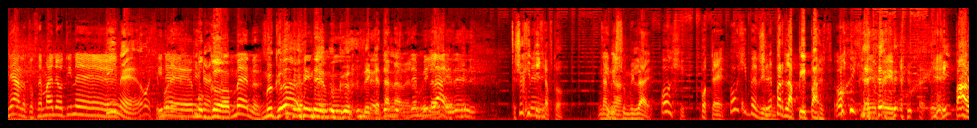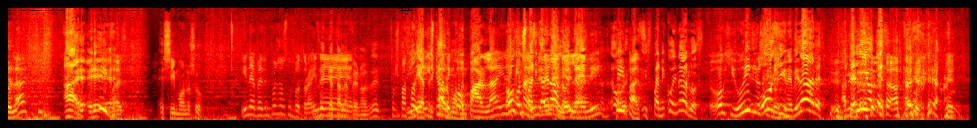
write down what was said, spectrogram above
Ναι, αλλά το θέμα είναι ότι είναι. Τι είναι, όχι, Είναι μπορεί- τι είναι. μουγκωμένος. Μουγκά. Είναι Ναι, μουγκ- μουγκά. Δεν δεν- καταλαβαίνω. Δεν μιλάει. δεν- Σου έχει Ναι. τύχει αυτό. Να μην να- σου μιλάει. Όχι. Ποτέ. Όχι, παιδί Είναι μου. παρλαπίπα. Όχι, ρε, παιδί. Τι; Πάρουλα. Α, ε, ε, Τι ε, είπας; Εσύ μόνος σου. Είναι, παιδί, πώς να σου το πω τώρα. Είναι... Δεν καταλαβαίνω. δεν- Προσπαθώ Είναι ιατρικά ισπανικό ορμόμενο. πάρλα, είναι Όχι, φωνάζει ισπανικά την είναι άλλο. Ελένη. είναι- Ελένη, όχι, πίπας. Ισπανικό είναι άλλο. Όχι, ο ίδιος Όχι, είναι βιδάρε. Ατελείωτες.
